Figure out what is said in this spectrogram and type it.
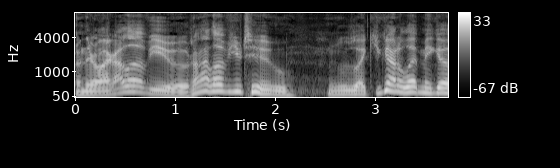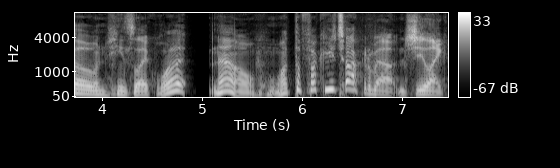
and they're like I love you and I love you too. Like you got to let me go and he's like what? No. What the fuck are you talking about? And she like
